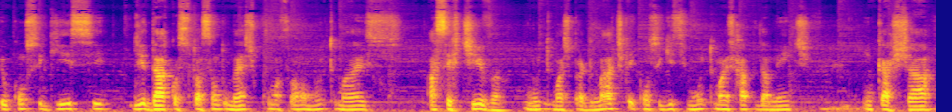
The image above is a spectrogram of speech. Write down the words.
eu conseguisse lidar com a situação do México de uma forma muito mais assertiva, muito mais pragmática e conseguisse muito mais rapidamente encaixar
